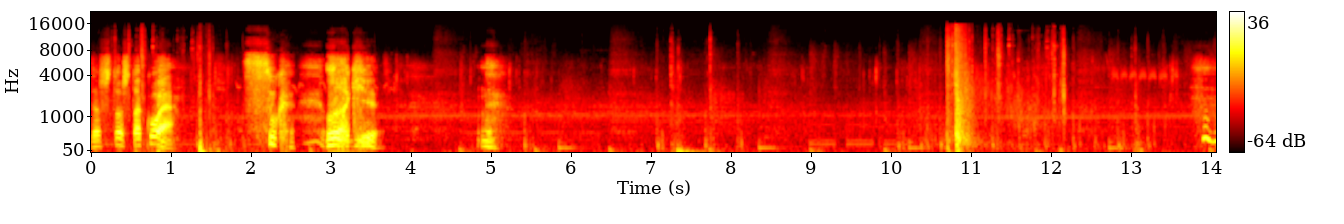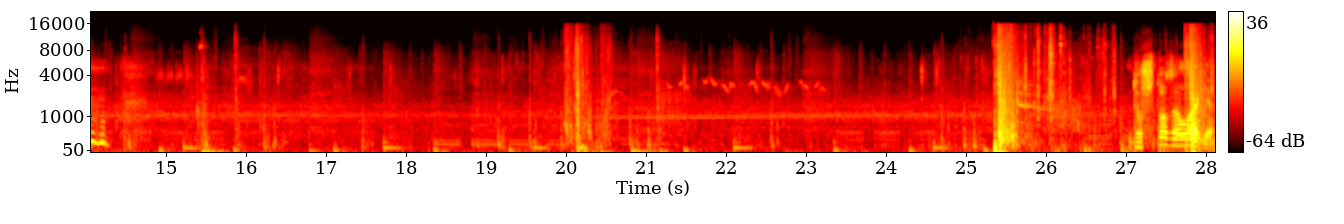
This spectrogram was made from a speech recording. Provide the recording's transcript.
Да что ж такое? Сука, лаги! Да что за лаги?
